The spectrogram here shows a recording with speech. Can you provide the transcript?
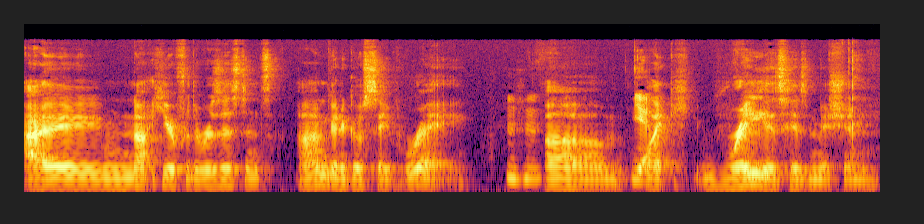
i'm not here for the resistance i'm gonna go save rey um Mm-hmm. Yeah. like rey is his mission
